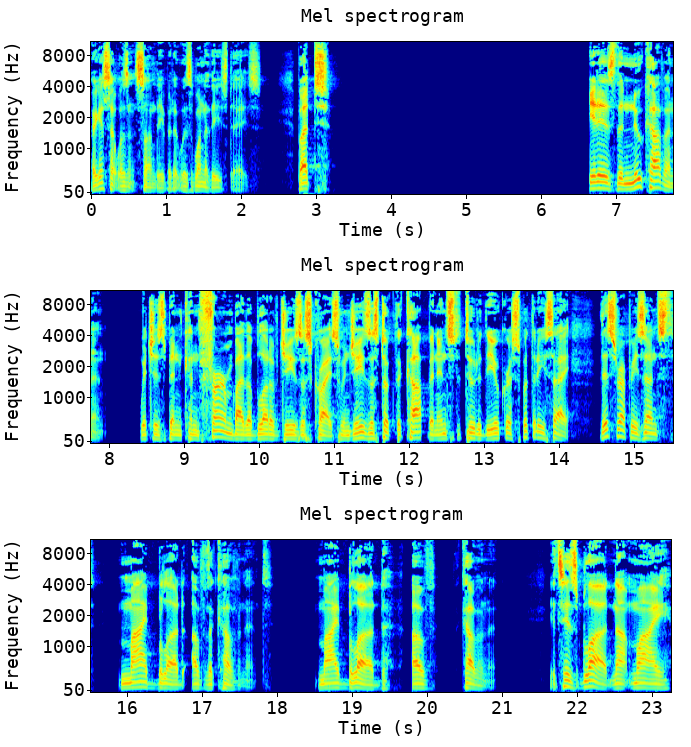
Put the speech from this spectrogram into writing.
I guess that wasn't Sunday, but it was one of these days. But it is the new covenant which has been confirmed by the blood of Jesus Christ. When Jesus took the cup and instituted the Eucharist, what did he say? This represents my blood of the covenant. My blood of the covenant. It's his blood, not my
